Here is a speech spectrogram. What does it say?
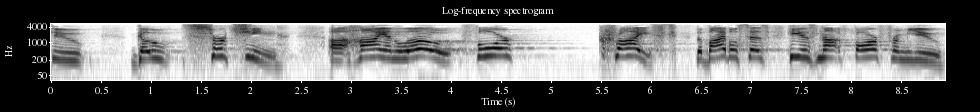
to go searching uh, high and low for Christ. The Bible says he is not far from you.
